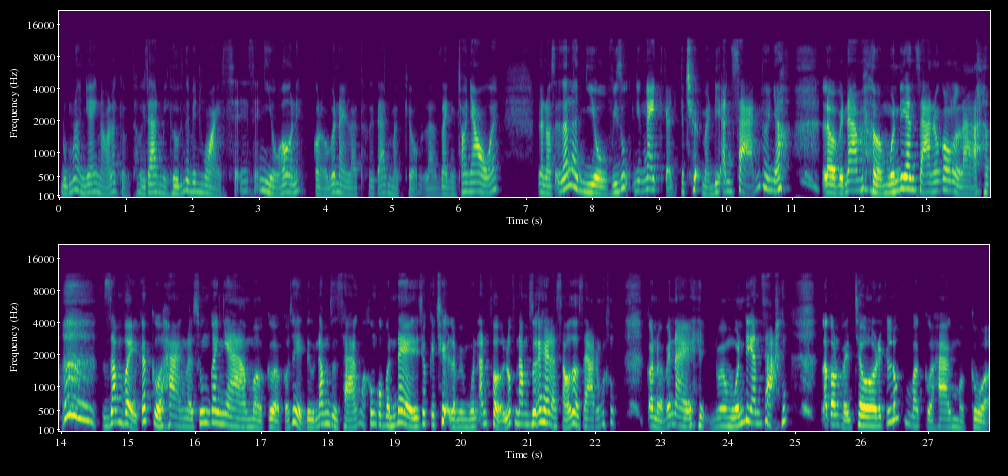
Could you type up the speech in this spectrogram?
đúng là như anh nói là, kiểu, thời gian mình hướng ra bên ngoài sẽ sẽ nhiều hơn ấy. Còn ở bên này là thời gian mà, kiểu là, dành cho nhau ấy, là nó sẽ rất là nhiều. Ví dụ như ngay cả cái chuyện mà đi ăn sáng thôi nhá, là ở Việt Nam muốn đi ăn sáng nó còn Là dăm vẩy các cửa hàng là xung quanh nhà mở cửa có thể từ 5:00 sáng mà không có vấn đề cho cái chuyện là mình muốn ăn phở lúc 5:30 hay là 6:00 sáng, đúng không? Còn ở bên này mà muốn đi ăn sáng là còn phải chờ đến cái lúc mà cửa hàng mở cửa,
